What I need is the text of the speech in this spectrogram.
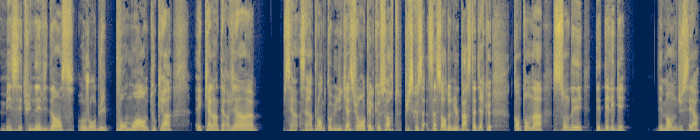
mais c'est une évidence aujourd'hui, pour moi en tout cas, et qu'elle intervient euh, c'est un, plan de communication en quelque sorte, puisque ça, sort de nulle part. C'est-à-dire que quand on a sondé des délégués, des membres du CA,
